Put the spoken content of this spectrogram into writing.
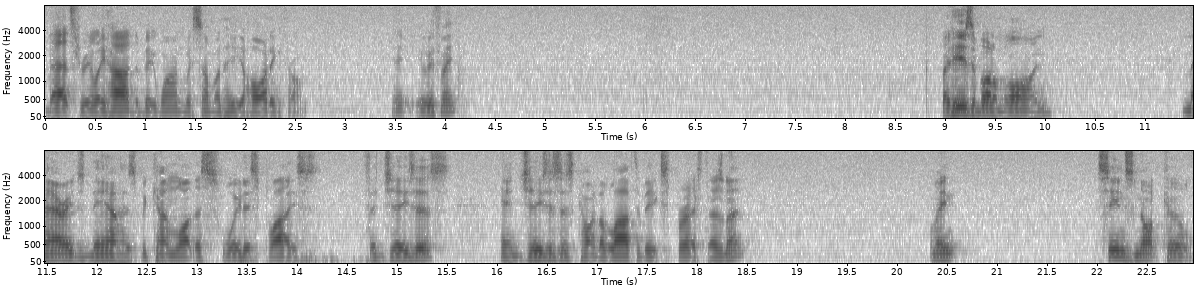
That's really hard to be one with someone who you're hiding from. Are you with me? But here's the bottom line marriage now has become like the sweetest place for Jesus and Jesus' kind of love to be expressed, doesn't it? I mean, sin's not cool.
